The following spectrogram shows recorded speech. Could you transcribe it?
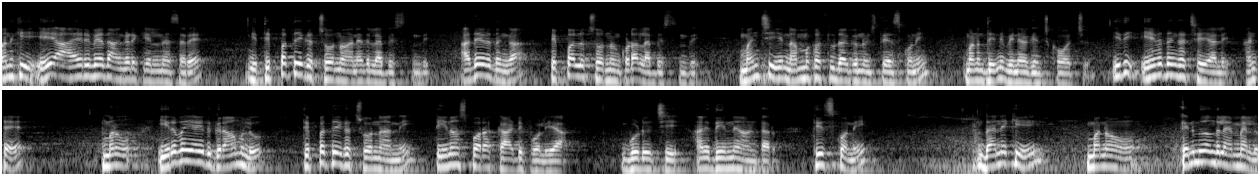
మనకి ఏ ఆయుర్వేద అంగడికి వెళ్ళినా సరే ఈ తిప్పతీగ చూర్ణం అనేది లభిస్తుంది. అదేవిధంగా పిప్పల చూర్ణం కూడా లభిస్తుంది. మంచి నమ్మకస్తుల దగ్గర నుంచి తీసుకొని మనం దీన్ని వినియోగించుకోవచ్చు. ఇది ఏ విధంగా చేయాలి అంటే మనం ఇరవై ఐదు గ్రాములు తిప్పతీగ చూర్ణాన్ని టీనోస్పోరా కార్డిఫోలియా గుడుచి అని దీన్నే అంటారు. తీసుకొని దానికి మనం ఎనిమిది వందల ఎంఎల్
